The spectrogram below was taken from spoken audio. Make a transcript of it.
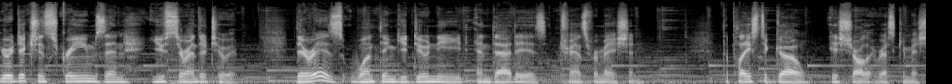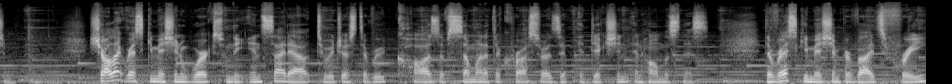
your addiction screams and you surrender to it. There is one thing you do need, and that is transformation. The place to go is Charlotte Rescue Mission. Charlotte Rescue Mission works from the inside out to address the root cause of someone at the crossroads of addiction and homelessness. The Rescue Mission provides free,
